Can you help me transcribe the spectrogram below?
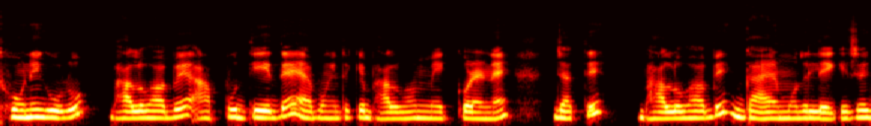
ধনে গুঁড়ো ভালোভাবে আপু দিয়ে দেয় এবং এটাকে ভালোভাবে মেক করে নেয় যাতে ভালোভাবে গায়ের মধ্যে লেগে যায়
